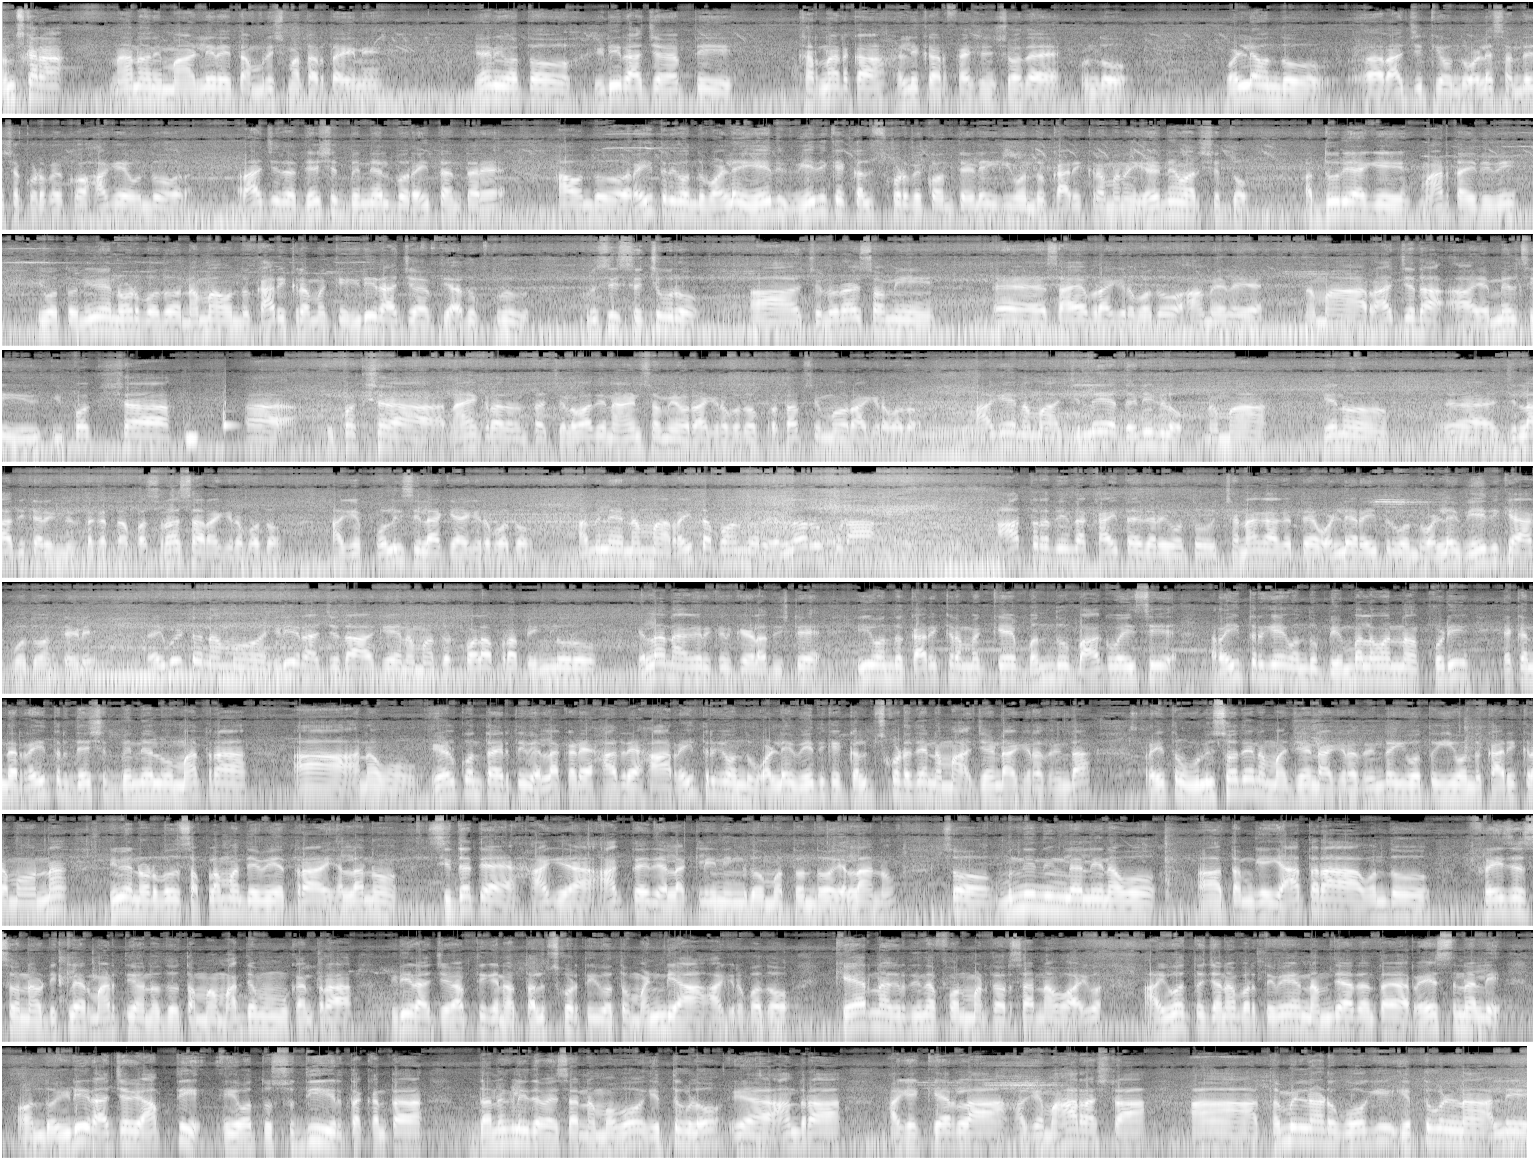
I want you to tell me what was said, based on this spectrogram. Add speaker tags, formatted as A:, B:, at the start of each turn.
A: ನಮಸ್ಕಾರ. ನಾನು ನಿಮ್ಮ ಹಳ್ಳಿ ರೈತ ಅಂಬರೀಷ್ ಮಾತಾಡ್ತಾ ಇದ್ದೀನಿ. ಏನು ಇವತ್ತು ಇಡೀ ರಾಜ್ಯ ವ್ಯಾಪ್ತಿ ಕರ್ನಾಟಕ ಹಳ್ಳಿಕಾರ್ ಫ್ಯಾಷನ್ ಶೋದೆ ಒಂದು ಒಳ್ಳೆಯ ಒಂದು ರಾಜ್ಯಕ್ಕೆ ಒಂದು ಒಳ್ಳೆ ಸಂದೇಶ ಕೊಡಬೇಕು. ಹಾಗೆ ಒಂದು ರಾಜ್ಯದ ದೇಶದ ಬೆನ್ನೆಲುಬು ರೈತ ಅಂತಾರೆ. ಆ ಒಂದು ರೈತರಿಗೆ ಒಂದು ಒಳ್ಳೆ ಏದಿ, ವೇದಿಕೆ ಕಲಿಸ್ಕೊಡ್ಬೇಕು ಅಂತೇಳಿ ಈ ಒಂದು ಕಾರ್ಯಕ್ರಮನ ಎರಡನೇ ವರ್ಷದ್ದು ಅದ್ಧೂರಿಯಾಗಿ ಮಾಡ್ತಾ ಇದ್ದೀವಿ. ಇವತ್ತು ನೀವೇ ನೋಡ್ಬೋದು ನಮ್ಮ ಒಂದು ಕಾರ್ಯಕ್ರಮಕ್ಕೆ ಇಡೀ ರಾಜ್ಯ ವ್ಯಾಪ್ತಿ, ಅದು ಕೃಷಿ ಸಚಿವರು ಚಲುವರಾಯ ಸ್ವಾಮಿ ಸಾಹೇಬರಾಗಿರ್ಬೋದು, ಆಮೇಲೆ ನಮ್ಮ ರಾಜ್ಯದ ಎಂ ಎಲ್ ಸಿ ವಿಪಕ್ಷ ವಿಪಕ್ಷ ನಾಯಕರಾದಂಥ ಚಲವಾದಿ ನಾರಾಯಣ ಸ್ವಾಮಿ ಅವರಾಗಿರ್ಬೋದು, ಪ್ರತಾಪ್ ಸಿಂಹ ಅವರಾಗಿರ್ಬೋದು, ಹಾಗೆ ನಮ್ಮ ಜಿಲ್ಲೆಯ ದನಿಗಳು, ನಮ್ಮ ಏನು ಜಿಲ್ಲಾಧಿಕಾರಿಗಳಿರ್ತಕ್ಕಂಥ ಬಸವರಾಜ್ ಸರ್ ಆಗಿರ್ಬೋದು, ಹಾಗೆ ಪೊಲೀಸ್ ಇಲಾಖೆ ಆಗಿರ್ಬೋದು, ಆಮೇಲೆ ನಮ್ಮ ರೈತ ಬಾಂಧವರು ಎಲ್ಲರೂ ಕೂಡ ಆತರದಿಂದ ಕಾಯ್ತಾ ಇದ್ದಾರೆ. ಇವತ್ತು ಚೆನ್ನಾಗಾಗುತ್ತೆ, ಒಳ್ಳೆ ರೈತರಿಗೆ ಒಂದು ಒಳ್ಳೆ ವೇದಿಕೆ ಆಗ್ಬೋದು ಅಂತೇಳಿ. ದಯವಿಟ್ಟು ನಮ್ಮ ಇಡೀ ರಾಜ್ಯದ ಹಾಗೆ ನಮ್ಮ ದೊಡ್ಡಬಳ್ಳಾಪುರ, ಬೆಂಗಳೂರು ಎಲ್ಲ ನಾಗರಿಕರು ಕೇಳೋದಿಷ್ಟೇ, ಈ ಒಂದು ಕಾರ್ಯಕ್ರಮಕ್ಕೆ ಬಂದು ಭಾಗವಹಿಸಿ ರೈತರಿಗೆ ಒಂದು ಬೆಂಬಲವನ್ನು ಕೊಡಿ. ಯಾಕಂದರೆ ರೈತರು ದೇಶದ ಬೆನ್ನೆಲುಬು ಮಾತ್ರ ನಾವು ಹೇಳ್ಕೊತಾ ಇರ್ತೀವಿ ಎಲ್ಲ ಕಡೆ. ಆದರೆ ಆ ರೈತರಿಗೆ ಒಂದು ಒಳ್ಳೆ ವೇದಿಕೆ ಕಲ್ಪಿಸ್ಕೊಡೋದೇ ನಮ್ಮ ಅಜೆಂಡಾ ಆಗಿರೋದ್ರಿಂದ ರೈತರು ಉಳಿಸೋದೇ ನಮ್ಮ ಅಜೆಂಡ್ ಆಗಿರೋದ್ರಿಂದ ಇವತ್ತು ಈ ಒಂದು ಕಾರ್ಯಕ್ರಮವನ್ನು ನೀವೇ ನೋಡ್ಬೋದು. ಸಪ್ಲಮ್ಮ ದೇವಿ ಹತ್ರ ಎಲ್ಲನೂ ಸಿದ್ಧತೆ ಆಗಿ ಆಗ್ತಾ ಇದೆ ಎಲ್ಲ ಕ್ಲೀನಿಂಗ್ದು ಮತ್ತೊಂದು ಎಲ್ಲನೂ. ಸೊ ಮುಂದಿನ ತಿಂಗಳಲ್ಲಿ ನಾವು ತಮಗೆ ಯಾವ ಥರ ಒಂದು ಫ್ರೇಸಸ್ ನಾವು ಡಿಕ್ಲೇರ್ ಮಾಡ್ತೀವಿ ಅನ್ನೋದು ತಮ್ಮ ಮಾಧ್ಯಮ ಮುಖಾಂತರ ಇಡೀ ರಾಜ್ಯ ವ್ಯಾಪ್ತಿಗೆ ನಾವು ತಲುಪಿಸ್ಕೊಡ್ತೀವಿ. ಇವತ್ತು ಮಂಡ್ಯ ಆಗಿರ್ಬೋದು ಕೆ ಆರ್ ನಗರದಿಂದ ಫೋನ್ ಮಾಡ್ತಾರೆ. ಸರ್, ನಾವು ಐವ, ಐವತ್ತು ಜನ ಬರ್ತೀವಿ. ನಮ್ಮದೇ ಆದಂಥ ರೇಸ್ನಲ್ಲಿ ಒಂದು ಇಡೀ ರಾಜ್ಯ ವ್ಯಾಪ್ತಿ ಇವತ್ತು ಸುದ್ದಿ ಇರ್ತಕ್ಕಂಥ ದನಗಳಿದ್ದಾವೆ ಸರ್ ನಮ್ಮವು. ಎತ್ತುಗಳು ಆಂಧ್ರ, ಹಾಗೆ ಕೇರಳ, ಹಾಗೆ ಮಹಾರಾಷ್ಟ್ರ ತಮಿಳ್ನಾಡಿಗೆ ಹೋಗಿ ಎತ್ತುಗಳನ್ನ ಅಲ್ಲಿ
